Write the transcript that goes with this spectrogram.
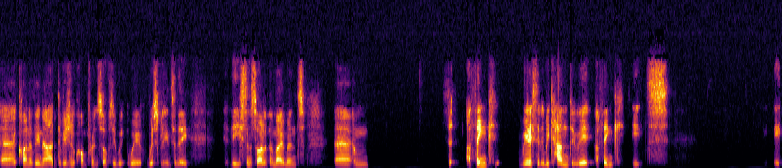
uh, kind of in our divisional conference. Obviously, we, we're, we're into the the eastern side at the moment. Um, so I think realistically we can do it. I think it's it,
